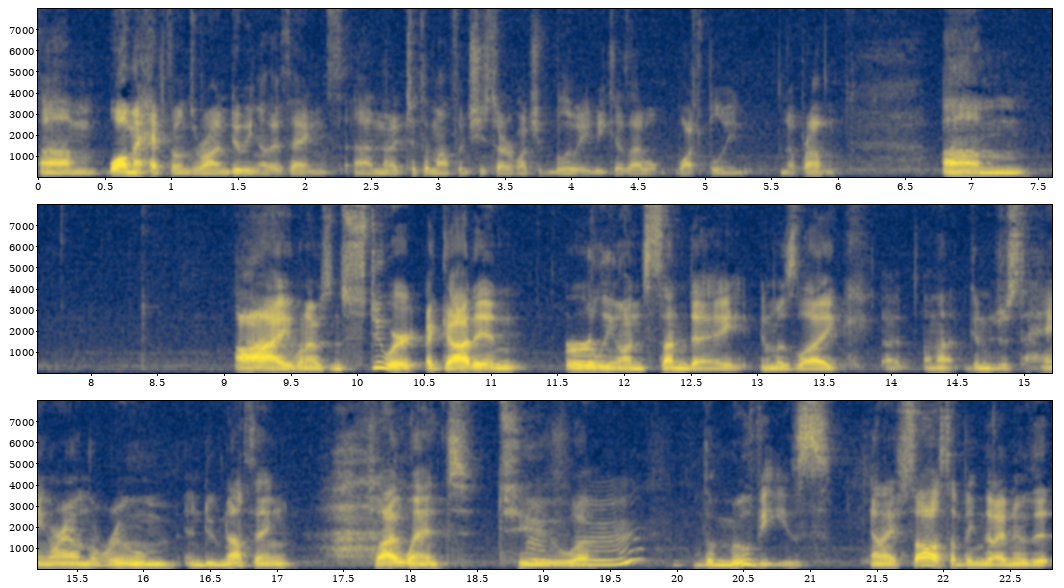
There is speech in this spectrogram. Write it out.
Um, while my headphones were on doing other things, uh, and then I took them off when she started watching Bluey because I will watch Bluey no problem. Um, I, when I was in Stuart, I got in early on Sunday and was like, "I- I'm not going to just hang around the room and do nothing. So I went to the movies and I saw something that I know that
